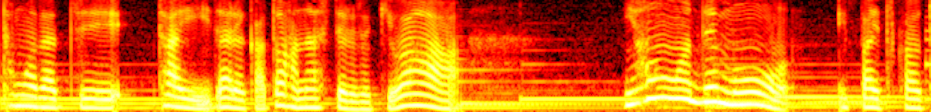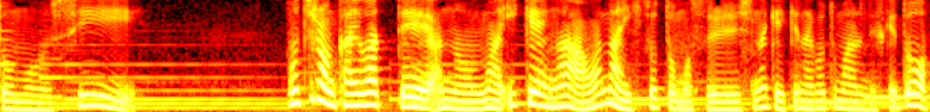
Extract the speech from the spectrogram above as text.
友達対誰かと話してる時は日本語でもいっぱい使うと思うしもちろん会話ってあの、まあ、意見が合わない人ともするしなきゃいけないこともあるんですけど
